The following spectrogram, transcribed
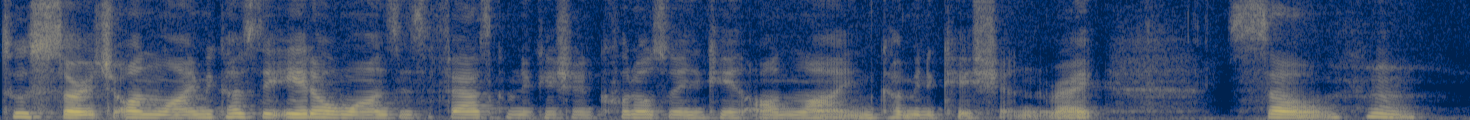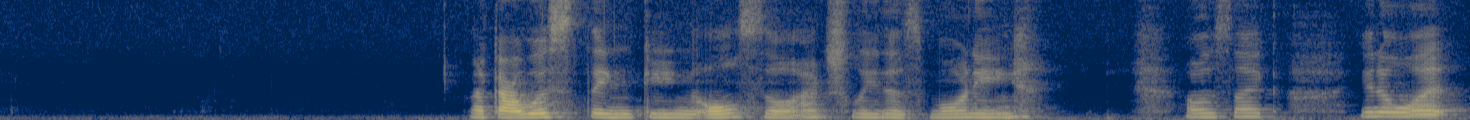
to search online because the Eight of Wands is fast communication could also indicate online communication, right? So, hmm. like I was thinking also actually this morning, I was like, you know what?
